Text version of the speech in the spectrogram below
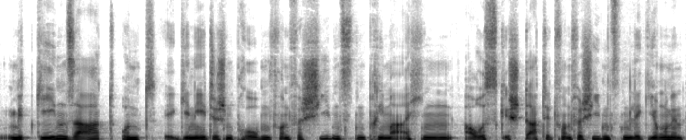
mit Gensaat und genetischen Proben von verschiedensten Primarchen ausgestattet, von verschiedensten Legionen,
